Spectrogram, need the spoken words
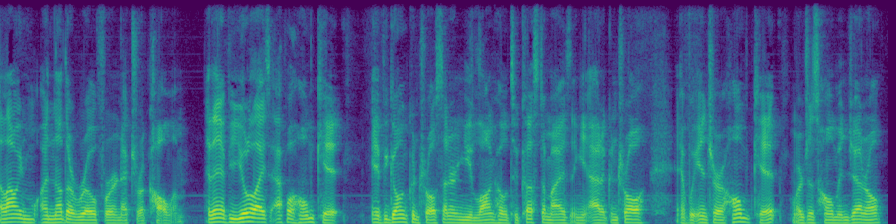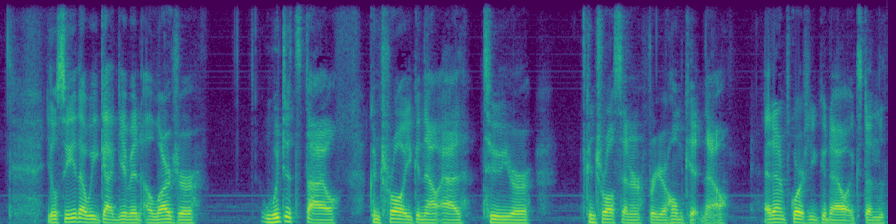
allowing another row for an extra column. And then if you utilize Apple HomeKit, if you go in control center and you long hold to customize and you add a control, if we enter HomeKit or just home in general, you'll see that we got given a larger widget style control you can now add to your control center for your HomeKit now. And then of course you can now extend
